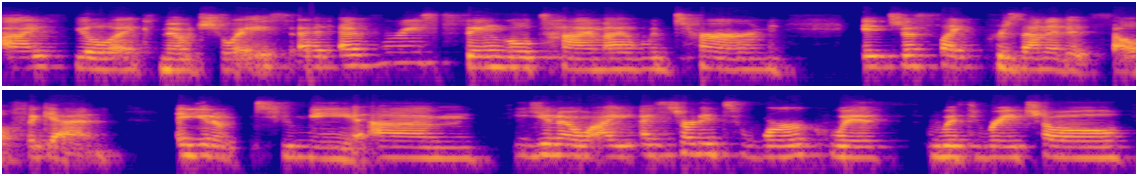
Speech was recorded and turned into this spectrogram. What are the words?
I feel like, no choice. At every single time I would turn, it just like presented itself again, you know, to me. Um, you know, I, I started to work with with Rachel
